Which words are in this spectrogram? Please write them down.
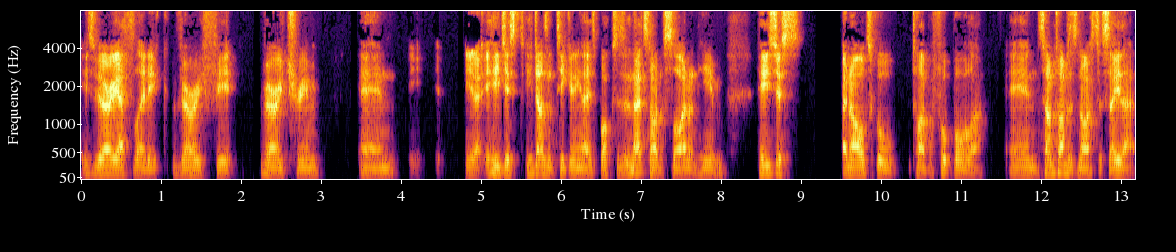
is very athletic, very fit, very trim, and you know he just he doesn't tick any of those boxes, and that's not a slide on him. He's just an old school type of footballer, and sometimes it's nice to see that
